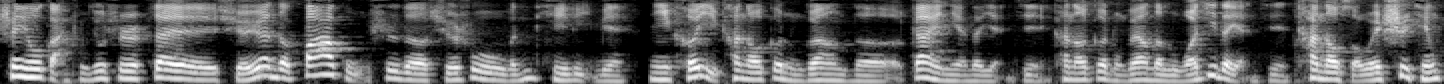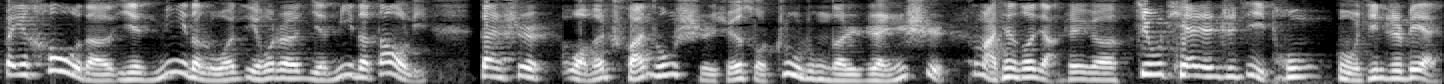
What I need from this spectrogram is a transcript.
深有感触，就是在学院的八股式的学术文体里面，你可以看到各种各样的概念的演进，看到各种各样的逻辑的演进，看到所谓事情背后的隐秘的逻辑或者隐秘的道理。但是我们传统史学所注重的人事，司马迁所讲这个究天人之际，通古今之变，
